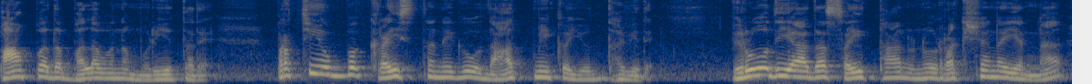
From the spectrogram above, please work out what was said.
ಪಾಪದ ಬಲವನ್ನು ಮುರಿಯುತ್ತದೆ. ಪ್ರತಿಯೊಬ್ಬ ಕ್ರೈಸ್ತನಿಗೂ ಒಂದು ಆತ್ಮಿಕ ಯುದ್ಧವಿದೆ. ವಿರೋಧಿಯಾದ ಸೈತಾನನು ರಕ್ಷಣೆಯನ್ನು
